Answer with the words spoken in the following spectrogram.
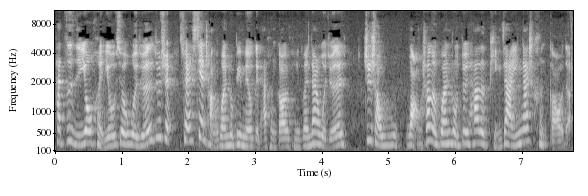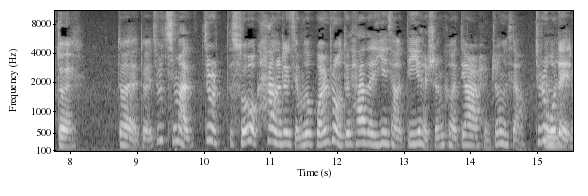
他自己又很优秀。我觉得就是，虽然现场的观众并没有给他很高的评分，但是我觉得至少网上的观众对他的评价应该是很高的。对。对对，就是起码就是所有看了这个节目的观众对他的印象，第一很深刻，第二很正向。就是我得，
